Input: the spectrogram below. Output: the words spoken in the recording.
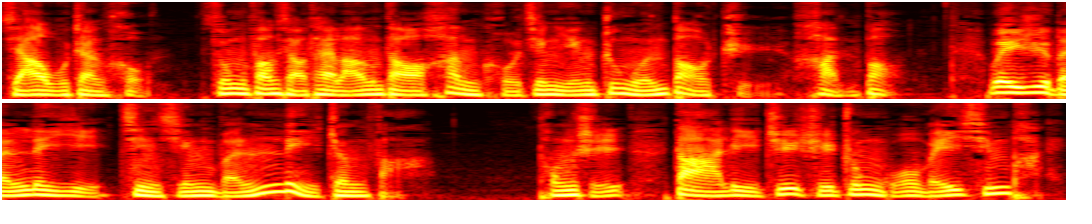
甲午战后，松方小太郎到汉口经营中文报纸《汉报》，为日本利益进行文力征伐，同时大力支持中国维新派，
